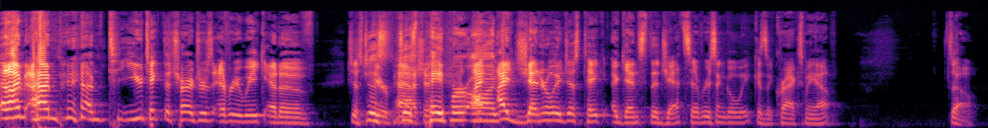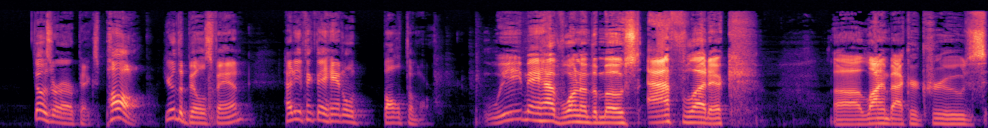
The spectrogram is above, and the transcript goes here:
and I'm, I'm, I'm t- you take the Chargers every week out of just, Just- pure just paper on- I, generally just take against the Jets every single week because it cracks me up. So those are our picks. Paul, you're the Bills fan. How do you think they handle Baltimore? We may have one of the most athletic uh, linebacker crews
